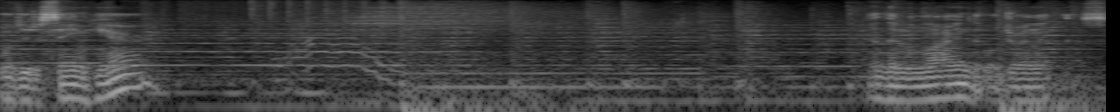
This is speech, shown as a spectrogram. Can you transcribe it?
We'll do the same here. And then a line that will join like this.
